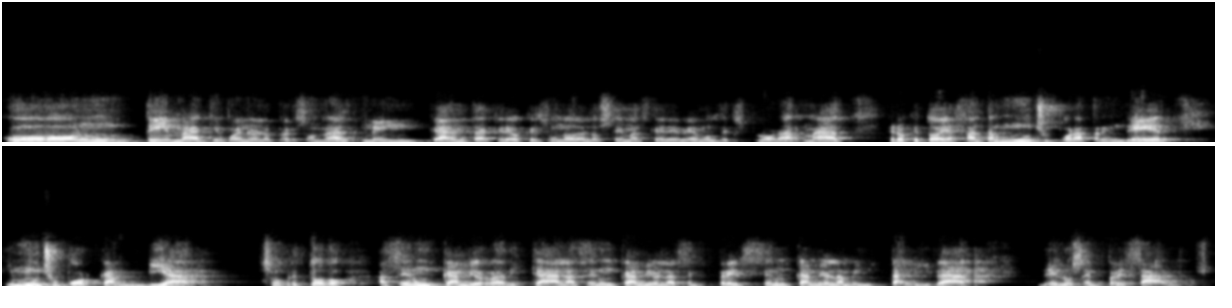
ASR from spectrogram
con un tema que, bueno, en lo personal me encanta, creo que es uno de los temas que debemos de explorar más, creo que todavía falta mucho por aprender y mucho por cambiar, sobre todo hacer un cambio radical, hacer un cambio en las empresas, hacer un cambio en la mentalidad de los empresarios.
